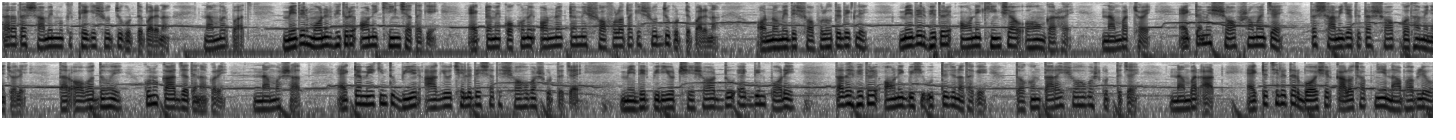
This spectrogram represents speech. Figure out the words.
তারা তার স্বামীর মুখে থেকে সহ্য করতে পারে না। নাম্বার পাঁচ, মেয়েদের মনের ভিতরে অনেক হিংসা থাকে। একটা মেয়ে কখনোই অন্য একটা মেয়ের সফলতাকে সহ্য করতে পারে না। অন্য মেয়েদের সফল হতে দেখলে মেয়েদের ভেতরে অনেক হিংসা ও অহংকার হয়। নাম্বার ছয়, একটা মেয়ে সব সময় চায় তার স্বামী যাতে তার সব কথা মেনে চলে। তার অবাধ্য হয়ে কোনো কাজ যাতে না করে। নাম্বার সাত, একটা মেয়ে কিন্তু বিয়ের আগেও ছেলেদের সাথে সহবাস করতে চায়। মেয়েদের পিরিয়ড শেষ হওয়ার দু একদিন পরে তাদের ভেতরে অনেক বেশি উত্তেজনা থাকে, তখন তারাই সহবাস করতে চায়। নাম্বার আট, একটা ছেলে তার বয়সের কালো ছাপ নিয়ে না ভাবলেও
